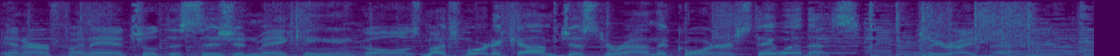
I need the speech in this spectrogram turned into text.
in our financial decision making and goals. Much more to come just around the corner. Stay with us. We'll be right back.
